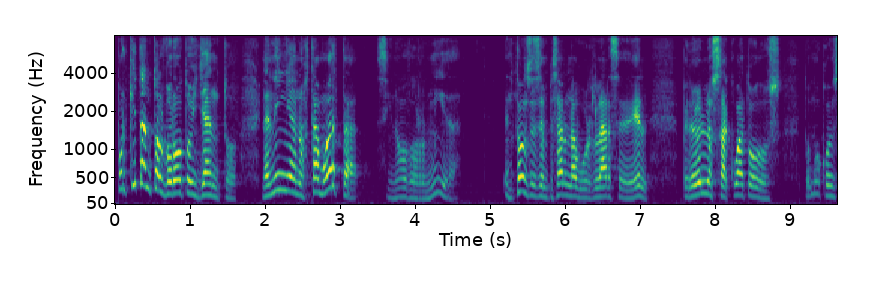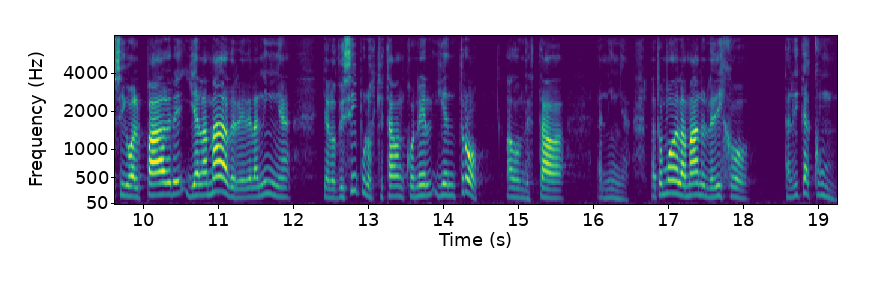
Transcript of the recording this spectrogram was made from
¿por qué tanto alboroto y llanto? La niña no está muerta, sino dormida. Entonces empezaron a burlarse de él, pero él los sacó a todos, tomó consigo al padre y a la madre de la niña y a los discípulos que estaban con él y entró a donde estaba la niña. La tomó de la mano y le dijo, Talita cum,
